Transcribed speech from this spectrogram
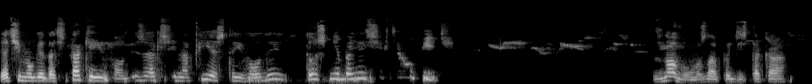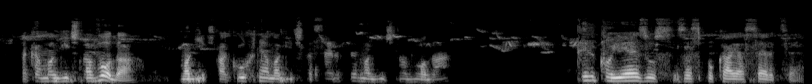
ja ci mogę dać takiej wody, że jak się napijesz tej wody, to już nie będzie się chciało pić. Znowu, można powiedzieć, taka, taka magiczna woda. Magiczna kuchnia, magiczne serce, magiczna woda. Tylko Jezus zaspokaja serce.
